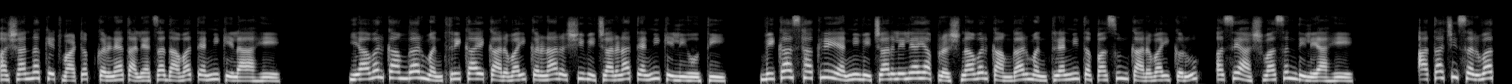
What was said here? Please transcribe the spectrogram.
अशांना केट वाटप करण्यात आल्याचा दावा त्यांनी केला आहे. यावर कामगार मंत्री काय कारवाई करणार अशी विचारणा त्यांनी केली होती. विकास ठाकरे यांनी विचारलेल्या या प्रश्नावर कामगार मंत्र्यांनी तपासून कारवाई करू असे आश्वासन दिले आहे. आताची सर्वात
